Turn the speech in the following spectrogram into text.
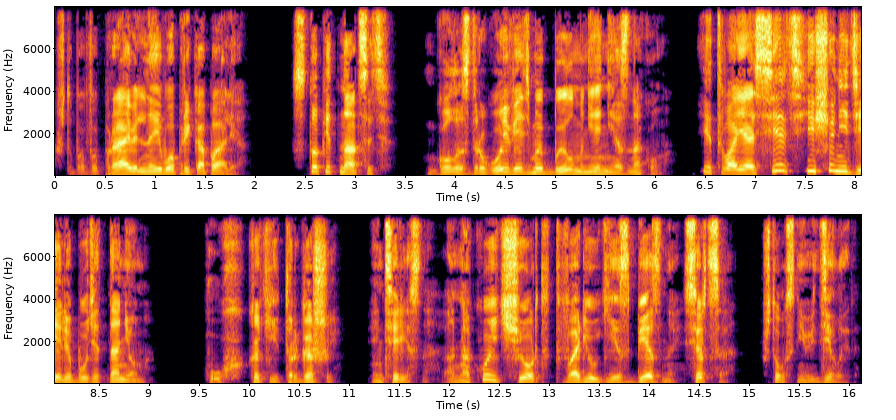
чтобы вы правильно его прикопали». «Сто пятнадцать». Голос другой ведьмы был мне незнаком. «И твоя сеть еще неделю будет на нем». Ух, какие торгаши. Интересно, а на кой черт тварюги из бездны сердца? Что он с ними делает?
